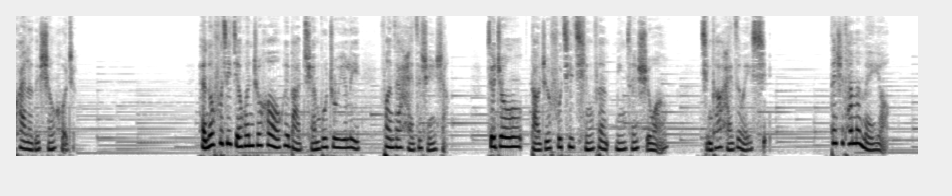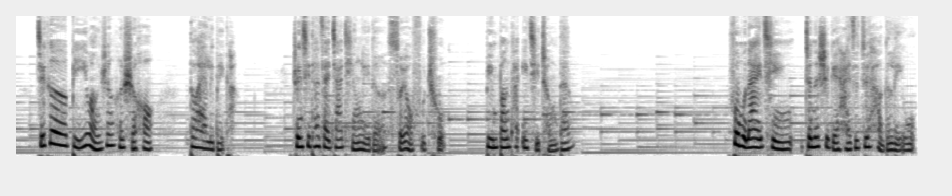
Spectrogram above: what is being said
快乐的生活着。很多夫妻结婚之后会把全部注意力放在孩子身上，最终导致夫妻情分名存实亡，仅靠孩子维系。但是他们没有，杰克比以往任何时候都爱丽贝卡，珍惜她在家庭里的所有付出，并帮她一起承担。父母的爱情真的是给孩子最好的礼物，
